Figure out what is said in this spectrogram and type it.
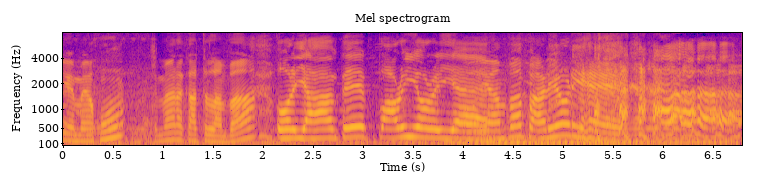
ये मैं हूँ मेरा कातलम्बा और यहाँ पे पारी हो रही है यहाँ पर पार्टी हो रही है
